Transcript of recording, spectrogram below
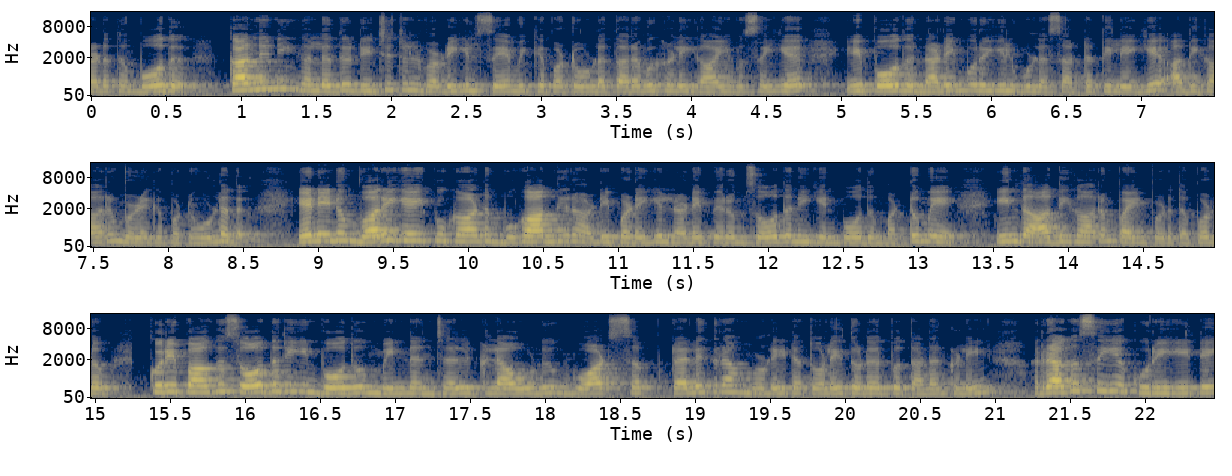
நடத்தும் போது கணினி அல்லது டிஜிட்டல் வழியில் சேமிக்கப்பட்டுள்ள தரவுகளை ஆய்வு செய்ய இப்போது நடைமுறையில் உள்ள சட்டத்திலேயே அதிகாரம் வழங்கப்பட்டுள்ளது. எனினும் வரி ஏய்ப்புக்கான முகாந்திர அடிப்படையில் நடைபெறும் சோதனையின் போது மட்டுமே இந்த அதிகாரம் பயன்படுத்தப்படும். குறிப்பாக சோதனையின் போது மின்னஞ்சல் கிளவு கிளவுடு வாட்ஸ்அப் டெலிகிராம் உள்ளிட்ட தொலைத்தொடர்பு தளங்களின் ரகசிய குறியீட்டை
